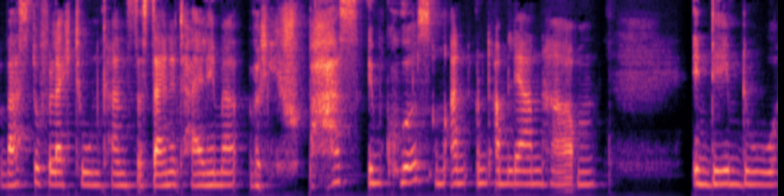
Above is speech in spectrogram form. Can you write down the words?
was du vielleicht tun kannst, dass deine Teilnehmer wirklich Spaß im Kurs um an und am Lernen haben, indem du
